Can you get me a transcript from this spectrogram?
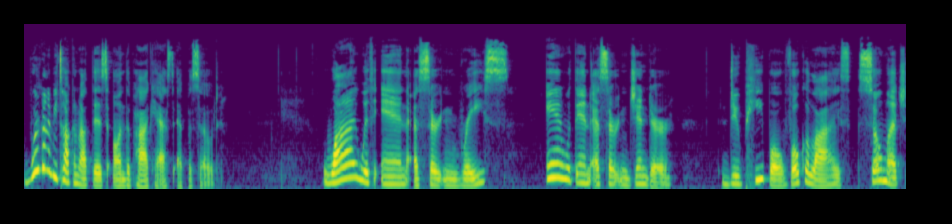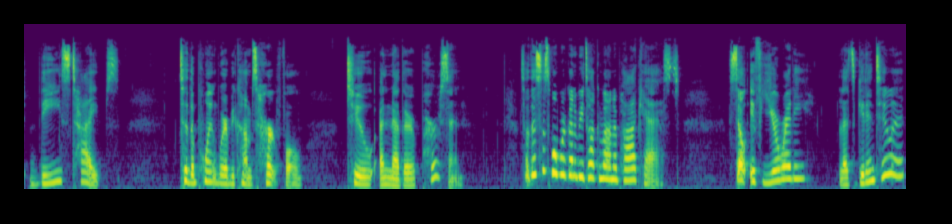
We're going to be talking about this on the podcast episode. Why, within a certain race and within a certain gender, do people vocalize so much these types to the point where it becomes hurtful to another person? So, this is what we're going to be talking about in a podcast. So, if you're ready, let's get into it.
